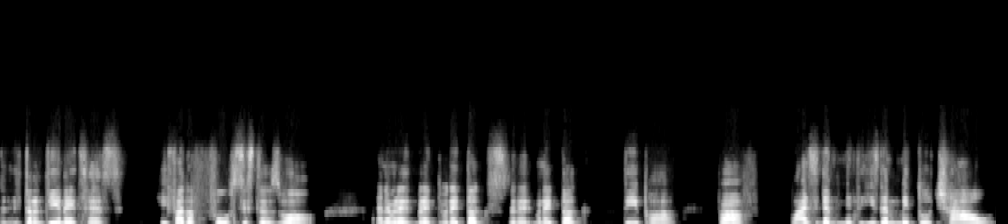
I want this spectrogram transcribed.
he's done a DNA test. He found a full sister as well. And then when they when they, when they dug when they, when they dug deeper, bruv, why is he the mid? He's the middle child.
